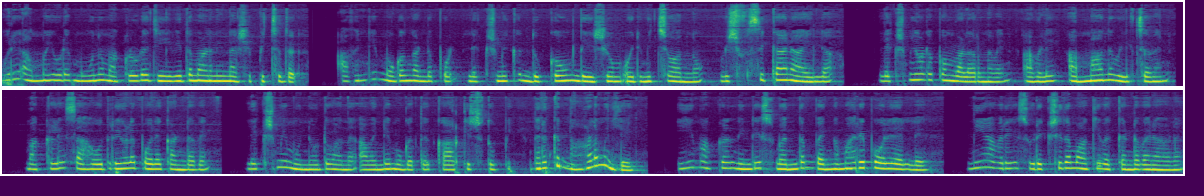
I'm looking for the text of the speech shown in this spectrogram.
ഒരു അമ്മയുടെ മൂന്ന് മക്കളുടെ ജീവിതമാണ് നീ നശിപ്പിച്ചത്. അവന്റെ മുഖം കണ്ടപ്പോൾ ലക്ഷ്മിക്ക് ദുഃഖവും ദേഷ്യവും ഒരുമിച്ച് വന്നു. വിശ്വസിക്കാനായില്ല. ലക്ഷ്മിയോടൊപ്പം വളർന്നവൻ അവളെ അമ്മ എന്ന് വിളിച്ചവൻ മക്കളെ സഹോദരികളെ പോലെ കണ്ടവൻ ലക്ഷ്മി മുന്നോട്ട് വന്ന് അവന്റെ മുഖത്ത് കാർക്കിച്ചു തുപ്പി. നിനക്ക് നാണമില്ലേ? ഈ മക്കൾ നിന്റെ സ്വന്തം പെങ്ങന്മാരെ പോലെയല്ലേ? നീ അവരെ സുരക്ഷിതമാക്കി വെക്കേണ്ടവനാണ്.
